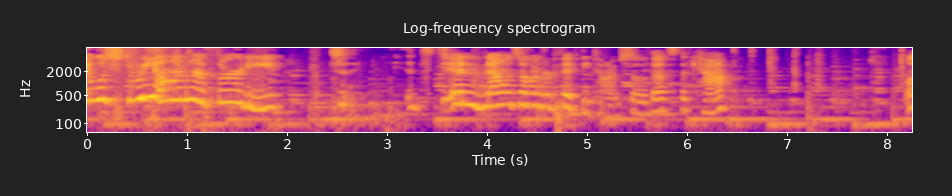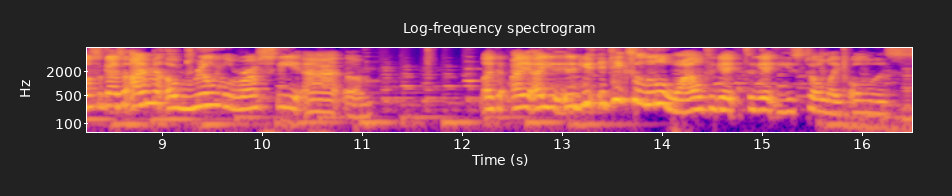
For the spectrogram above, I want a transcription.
It was 330 to, and now it's 150 times, so that's the cap. Also, guys, I'm a really rusty at um, like I, I it, it takes a little while to get to get used to like all this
